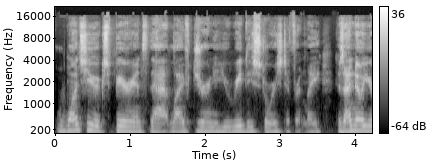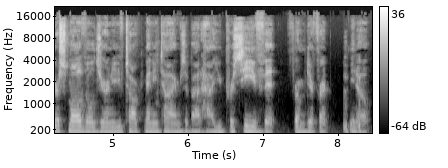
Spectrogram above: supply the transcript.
once you experience that life journey, you read these stories differently. Because I know your Smallville journey, you've talked many times about how you perceive it from different, you know,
